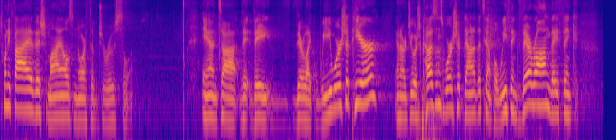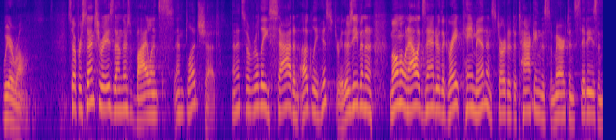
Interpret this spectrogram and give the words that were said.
25 ish miles north of Jerusalem. And uh, they, they, they're like, we worship here, and our Jewish cousins worship down at the temple. We think they're wrong, they think we're wrong. So for centuries, then there's violence and bloodshed. And it's a really sad and ugly history. There's even a moment when Alexander the Great came in and started attacking the Samaritan cities, and,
